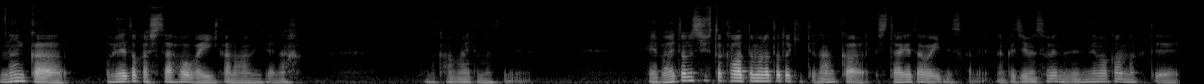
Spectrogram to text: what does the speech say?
なんかお礼とかした方がいいかなみたいな今考えてますね。えバイトのシフト変わってもらった時ってなんかしてあげた方がいいんですかね？なんか自分そういうの全然分かんなくて。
